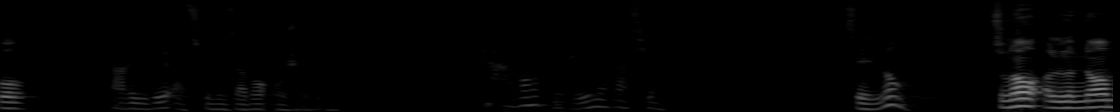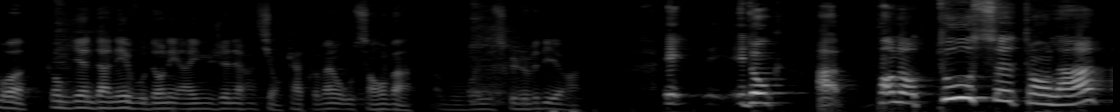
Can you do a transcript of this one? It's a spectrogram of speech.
pour arriver à ce que nous avons aujourd'hui. 40 générations. C'est long. Selon le nombre, combien d'années vous donnez à une génération? 80 ou 120 Vous voyez ce que je veux dire. Et, donc, ah, pendant tout ce temps-là,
